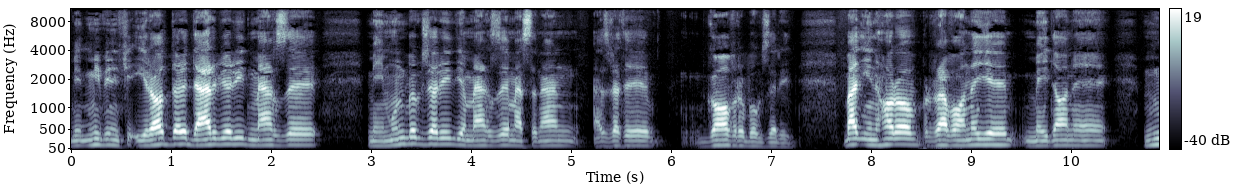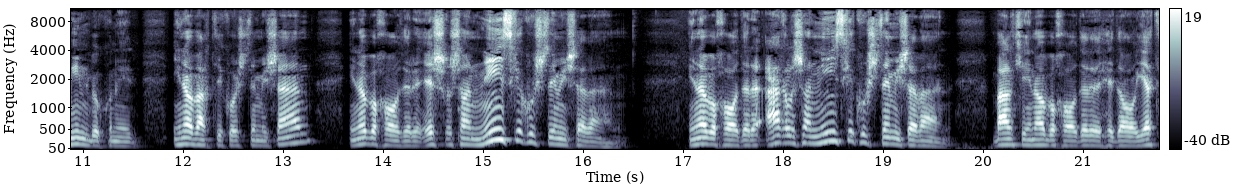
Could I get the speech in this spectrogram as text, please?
می‌بینید که ایراد داره در بیارید مغز میمون بگذارید یا مغز مثلا حضرت گاو رو بگذارید. بعد اینها رو روانه میدان مین بکنید. اینا وقتی کشته میشن اینا به خاطر عشقشان نیست که کشته می‌شوند اینا به خاطر عقلشان نیست که کشته می‌شوند بلکه اینا به خاطر هدایت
